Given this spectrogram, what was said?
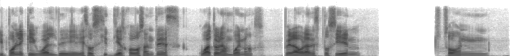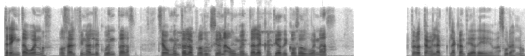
Y ponle que igual de esos 10 juegos antes, 4 eran buenos, pero ahora de estos 100 son 30 buenos. O sea, al final de cuentas, si aumenta la producción, aumenta la cantidad de cosas buenas, pero también la, cantidad de basura, ¿no?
